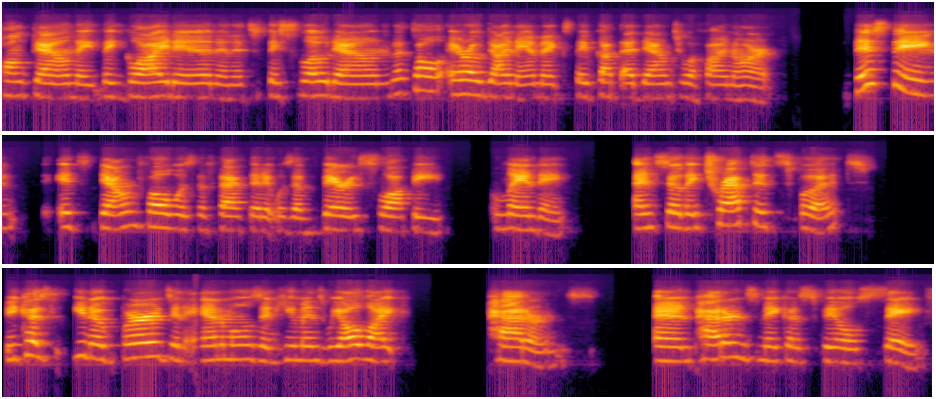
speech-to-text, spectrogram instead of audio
plunk down they they glide in and it's they slow down. That's all aerodynamics. They've got that down to a fine art. This thing, its downfall was the fact that it was a very sloppy landing. And so they trapped its foot because, you know, birds and animals and humans, we all like patterns, and patterns make us feel safe.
